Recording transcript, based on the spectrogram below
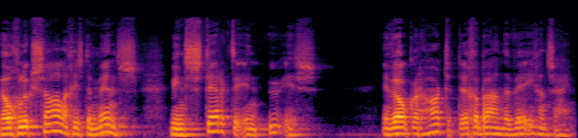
Wel gelukzalig is de mens, wiens sterkte in u is, in welker hart de gebaande wegen zijn.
